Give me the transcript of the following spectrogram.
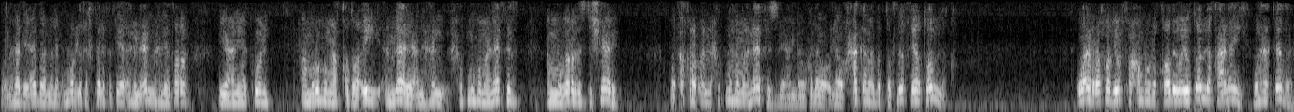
وهذه أيضا من الأمور التي اختلف فيها أهل العلم هل يترى يعني يكون أمرهما قضائي أم لا؟ يعني هل حكمهما نافذ أم مجرد استشاري؟ والأقرب أن حكمهما نافذ يعني لو, حكم بالتطليق يطلق. وإن رفض يرفع أمره للقاضي ويطلق عليه وهكذا.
